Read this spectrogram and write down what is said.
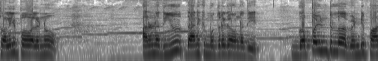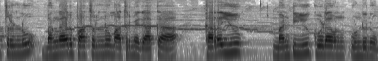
తొలగిపోవాలను. అనున్నదియు దానికి ముద్రగా ఉన్నది. గొప్ప ఇంటిలో వెండి పాత్రలను బంగారు పాత్రలను మాత్రమే గాక కర్రయు మంటియు కూడా ఉండును.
